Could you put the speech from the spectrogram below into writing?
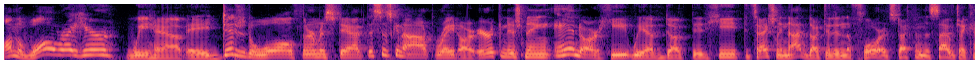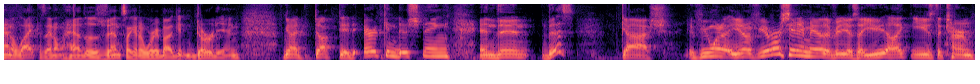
On the wall right here, we have a digital wall thermostat. This is gonna operate our air conditioning and our heat. We have ducted heat. It's actually not ducted in the floor. It's ducted in the side, which I kind of like because I don't have those vents. I gotta worry about getting dirt in. I've got ducted air conditioning. And then this, gosh, if you wanna, you know, if you've ever seen any of my other videos, I, I like to use the term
